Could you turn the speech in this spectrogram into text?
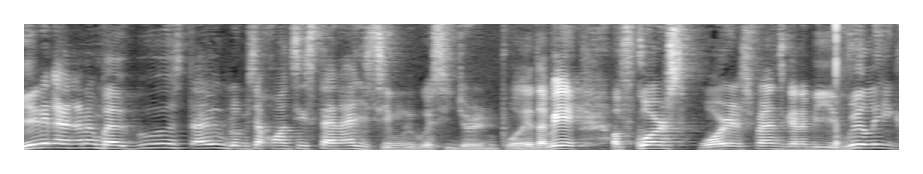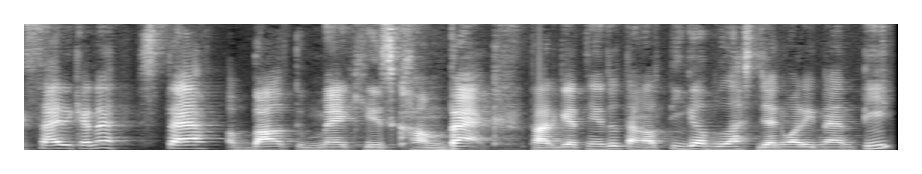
ya dia kadang-kadang bagus tapi belum bisa konsisten aja sih menurut gue si Jordan Poole. Tapi of course Warriors fans gonna be really really excited karena Steph about to make his comeback. Targetnya itu tanggal 13 Januari nanti.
